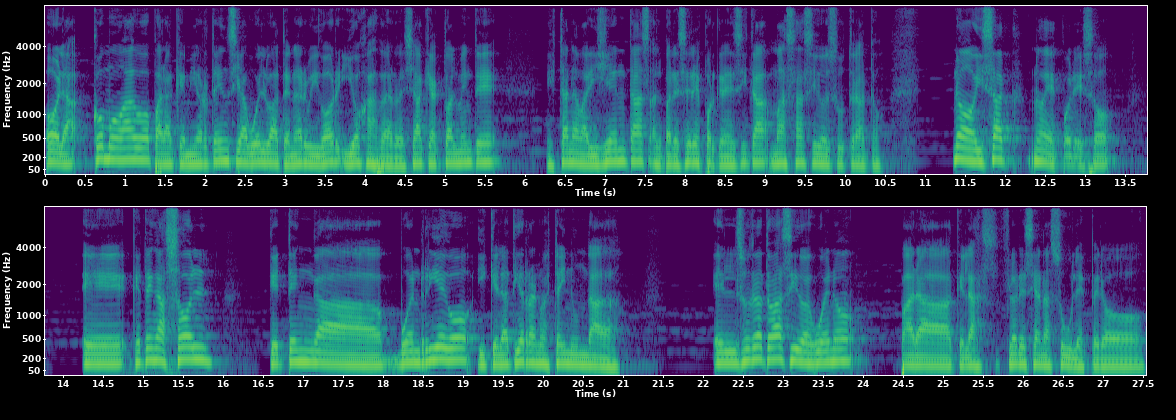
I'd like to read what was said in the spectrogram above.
Hola, ¿cómo hago para que mi hortensia vuelva a tener vigor y hojas verdes? Ya que actualmente están amarillentas, al parecer es porque necesita más ácido el sustrato. No, Isaac, no es por eso. Eh, que tenga sol, que tenga buen riego y que la tierra no esté inundada. El sustrato ácido es bueno para que las flores sean azules, pero,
